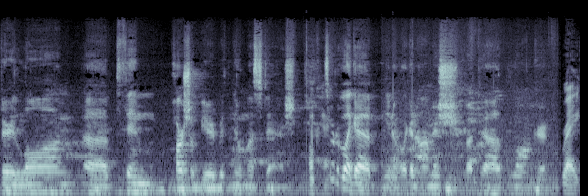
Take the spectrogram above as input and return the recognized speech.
very long, uh, thin, partial beard with no mustache. Okay. Sort of like a, you know, like an Amish, but uh, longer. Right.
